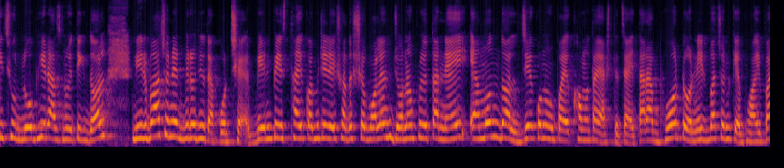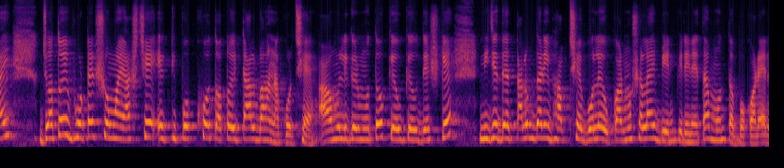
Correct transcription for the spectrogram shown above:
কিছু লোভী রাজনৈতিক দল নির্বাচনের বিরোধিতা করছে। বিএনপি স্থায়ী কমিটির এই সদস্য বলেন, জনপ্রিয়তা নেয় এমন দল যে কোনো উপায়ে ক্ষমতায় আসতে চায়। তারা ভোট ও নির্বাচনকে ভয় পায়। যতই ভোটের সময় আসছে, একটি পক্ষ ততই টাল বাহানা করছে। আওয়ামী লীগের মতো কেউ কেউ দেশকে নিজেদের তালুকদারি ভাবছে বলেও কর্মশালায় বিএনপির নেতা মন্তব্য করেন।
